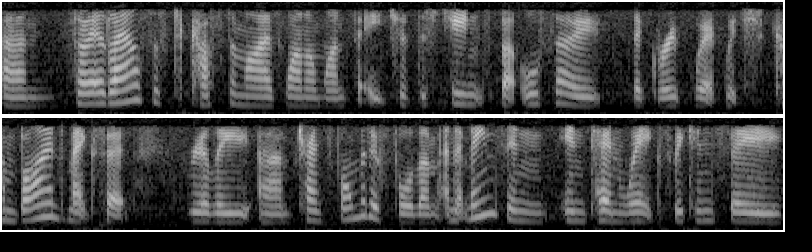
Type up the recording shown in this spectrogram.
Um, so it allows us to customize one on one for each of the students, but also the group work, which combined makes it really um, transformative for them. And it means in, in 10 weeks we can see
